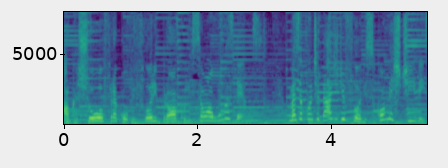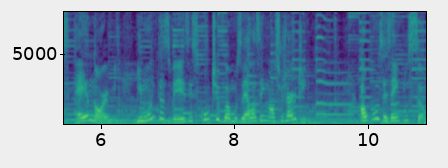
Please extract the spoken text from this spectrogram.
Alcachofra, couve-flor e brócolis são algumas delas mas a quantidade de flores comestíveis é enorme e muitas vezes cultivamos elas em nosso jardim. Alguns exemplos são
